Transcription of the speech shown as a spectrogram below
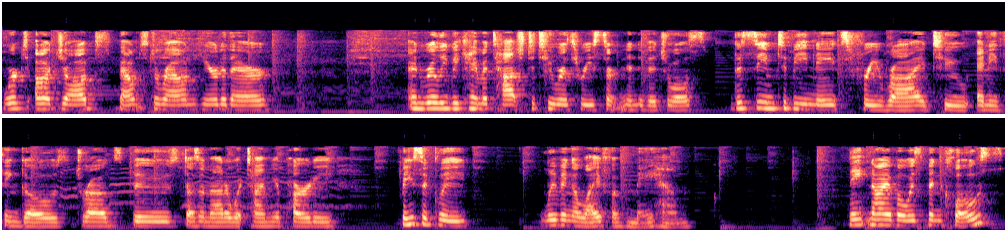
worked odd jobs, bounced around here to there, and really became attached to two or three certain individuals. This seemed to be Nate's free ride to anything goes drugs, booze, doesn't matter what time you party. Basically, living a life of mayhem. Nate and I have always been close,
